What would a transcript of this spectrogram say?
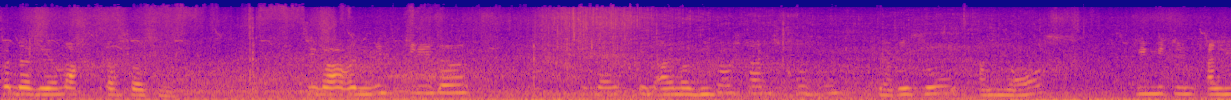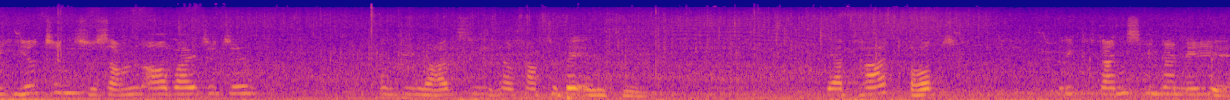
von der Wehrmacht erschossen. Sie waren Mitglieder in einer Widerstandsgruppe, der Réseau Alliance, die mit den Alliierten zusammenarbeitete, um die Nazi-Herrschaft zu beenden. Der Tatort liegt ganz in der Nähe,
